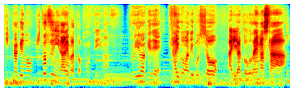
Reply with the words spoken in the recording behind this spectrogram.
きっかけの一つになればと思っています。というわけで、最後までご視聴ありがとうございました。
